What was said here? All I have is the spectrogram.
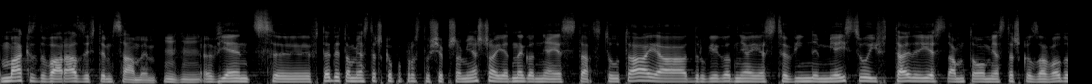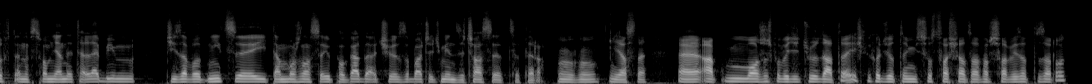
maks dwa razy w tym samym. Mhm. Więc y, wtedy to miasteczko po prostu się przemieszcza. Jednego dnia jest start tutaj, a drugiego dnia jest w innym miejscu i wtedy jest tam to miasteczko zawodów, ten wspomniany Telebim, ci zawodnicy i tam można sobie pogadać, zobaczyć międzyczasy, etc. Mhm, jasne. E, a możesz powiedzieć już datę, jeśli chodzi o te Mistrzostwa Świata w Warszawie za, za rok?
